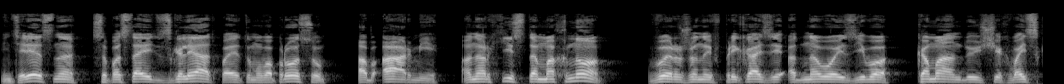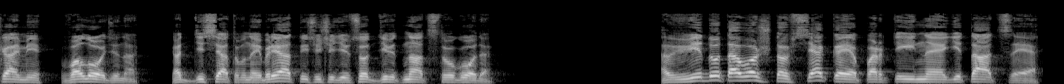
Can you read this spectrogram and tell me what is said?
Интересно сопоставить взгляд по этому вопросу об армии анархиста Махно, выраженный в приказе одного из его командующих войсками Володина от 10 ноября 1919 года. Ввиду того, что всякая партийная агитация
